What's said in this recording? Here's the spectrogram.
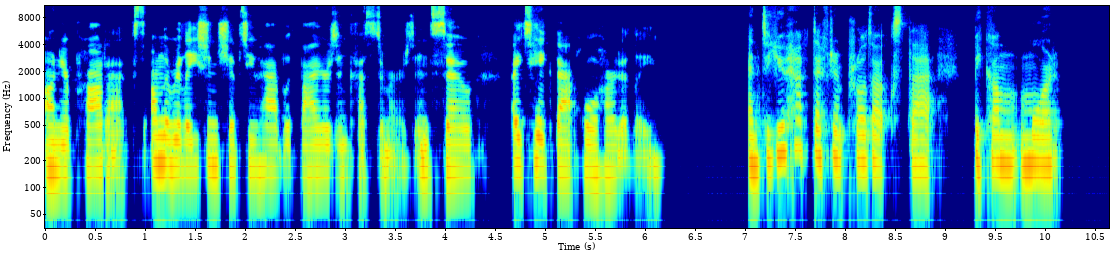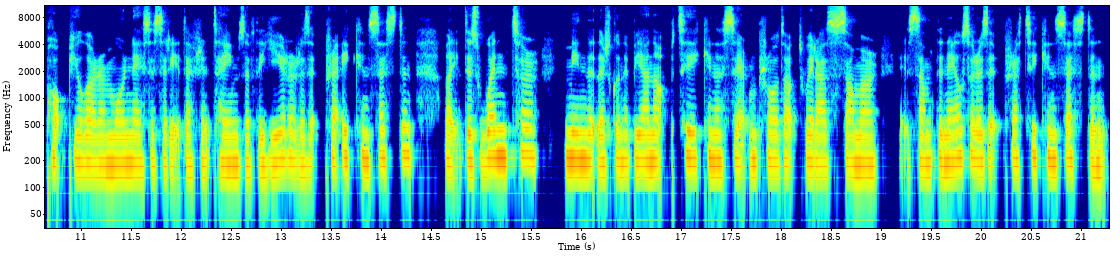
on your products, on the relationships you have with buyers and customers. And so I take that wholeheartedly. And do you have different products that become more popular and more necessary at different times of the year, or is it pretty consistent? Like, does winter mean that there's going to be an uptake in a certain product, whereas summer it's something else, or is it pretty consistent?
